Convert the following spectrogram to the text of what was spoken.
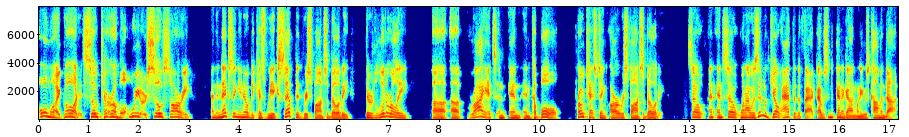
Oh my God, it's so terrible. We are so sorry. And the next thing you know, because we accepted responsibility, there's literally uh, uh, riots in, in, in Kabul protesting our responsibility. So, and, and so when I was in with Joe after the fact, I was in the Pentagon when he was commandant.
